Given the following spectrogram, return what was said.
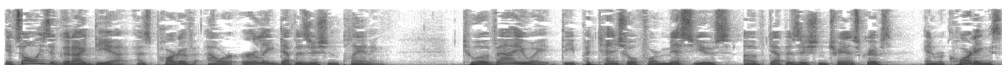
It's always a good idea as part of our early deposition planning to evaluate the potential for misuse of deposition transcripts and recordings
